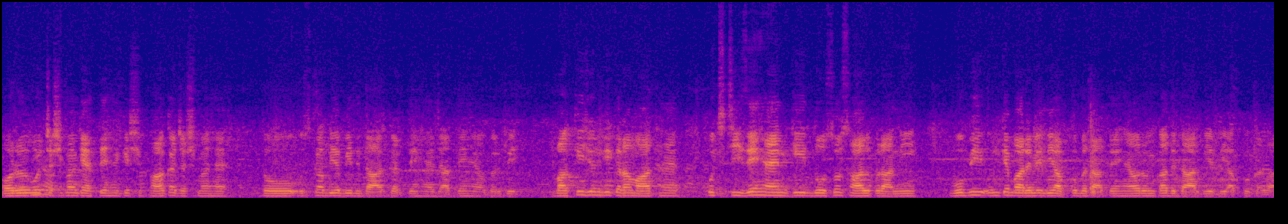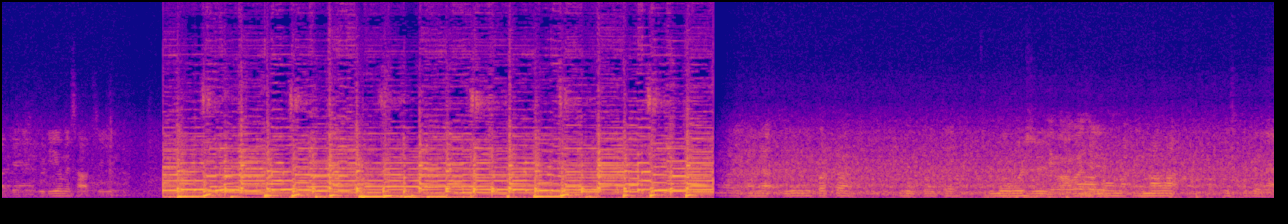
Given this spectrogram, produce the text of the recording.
और वो चश्मा कहते हैं कि शिफा का चश्मा है तो उसका भी अभी दीदार करते हैं जाते हैं उधर भी। बाकी जो इनकी करामात हैं कुछ चीज़ें हैं इनकी 200 साल पुरानी वो भी उनके बारे में भी आपको बताते हैं और उनका दीदार भी अभी आपको करवाते हैं। वीडियो में साथ चाहिए। इसको जो है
